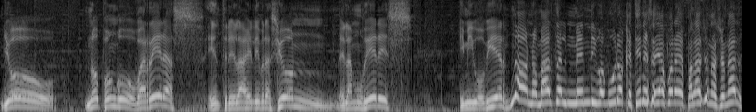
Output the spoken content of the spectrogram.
Yo no pongo barreras entre la celebración de las mujeres y mi gobierno. No, nomás del mendigo muro que tienes allá afuera del Palacio Nacional,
